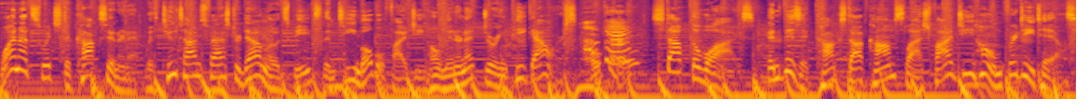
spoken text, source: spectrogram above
Why not switch to Cox Internet with two times faster download speeds than T Mobile 5G home internet during peak hours? Okay. Stop the whys and visit Cox.com slash 5G home for details.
